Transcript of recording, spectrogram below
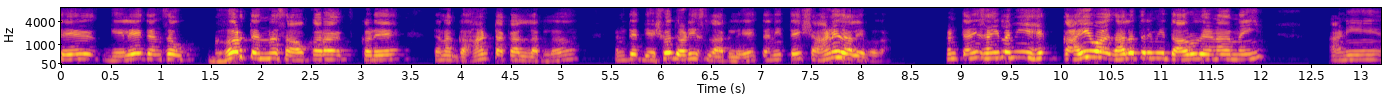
ते गेले त्यांचं घर त्यांना सावकाराकडे त्यांना गहाण टाकायला लागलं आणि ते देशोधडीस लागले. त्यांनी ते शहाणे झाले बघा. पण त्यांनी सांगितलं मी हे काही झालं तरी मी दारू देणार नाही आणि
